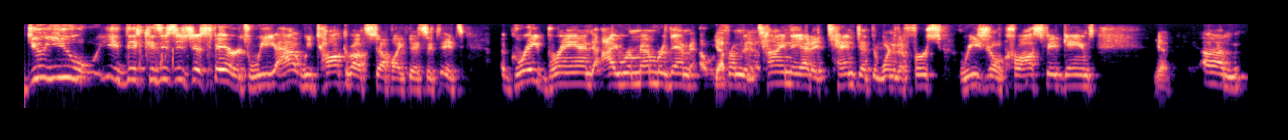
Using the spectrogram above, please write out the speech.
do you? This because this is just fair. It's we ha- we talk about stuff like this. It's it's a great brand. I remember them Yep. from the time they had a tent at the, one of the first regional CrossFit games. Yep. Um,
